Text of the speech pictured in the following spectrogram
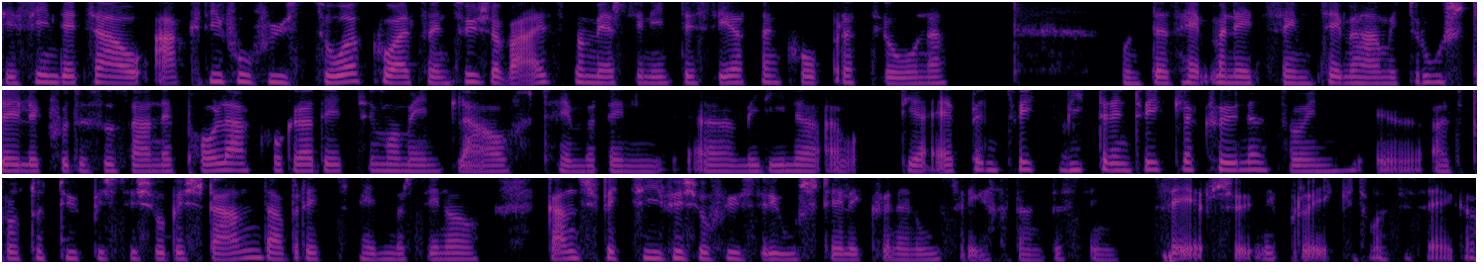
die sind jetzt auch aktiv auf uns zugekommen. Also inzwischen weiß man, wir sind interessiert an Kooperationen. Und das hat man jetzt im Zusammenhang mit der Ausstellung von der Susanne Pollack, die gerade jetzt im Moment läuft, haben wir dann äh, mit ihnen die App weiterentwickeln können. So in, äh, als Prototyp ist sie schon bestanden, aber jetzt haben wir sie noch ganz spezifisch auf unsere Ausstellung können ausrichten. Und das sind sehr schöne Projekte, muss ich sagen.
